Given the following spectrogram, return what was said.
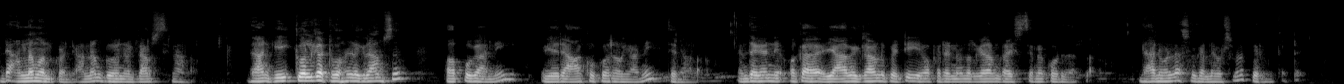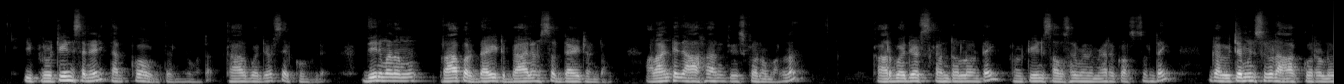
అంటే అన్నం అనుకోండి. అన్నం టూ హండ్రెడ్ గ్రామ్స్ తినాలి. దానికి ఈక్వల్గా టూ హండ్రెడ్ గ్రామ్స్ పప్పు కానీ వేరే ఆకుకూరలు కానీ తినాలి. అంతేగాని ఒక యాభై గ్రాములు పెట్టి ఒక రెండు వందల గ్రాములు రైస్ తినకూడదు అట్లా. దానివల్ల షుగర్ లెవెల్స్ కూడా పెరుగుతుంటాయి. ఈ ప్రోటీన్స్ అనేది తక్కువ ఉంటుంది అనమాట కార్బోహైడ్రేట్స్ ఎక్కువ ఉంటాయి దీన్ని మనం ప్రాపర్ డైట్ బ్యాలెన్స్డ్ డైట్ అంటాం. అలాంటిది ఆహారం తీసుకోవడం వలన కార్బోహైడ్రేట్స్ కంట్రోల్లో ఉంటాయి ప్రోటీన్స్ అవసరమైన మేరకు వస్తుంటాయి. ఇంకా విటమిన్స్ కూడా ఆకుకూరలు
